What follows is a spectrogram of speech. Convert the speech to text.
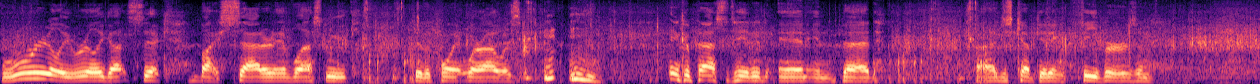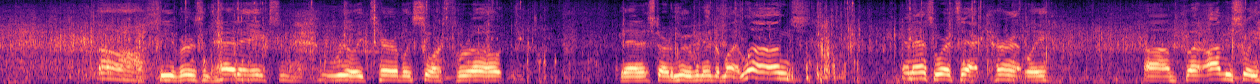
really, really got sick by Saturday of last week to the point where I was incapacitated and in bed. I just kept getting fevers and oh, fevers and headaches and really terribly sore throat. Then it started moving into my lungs, and that's where it's at currently. Um, but obviously,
